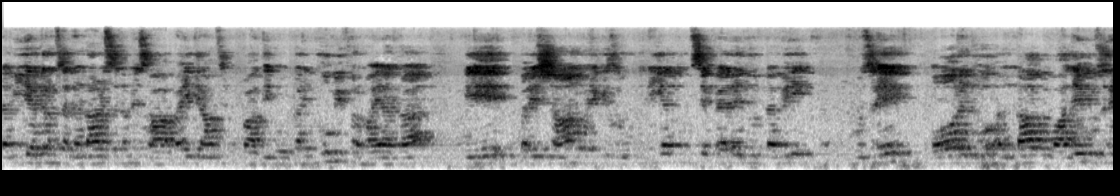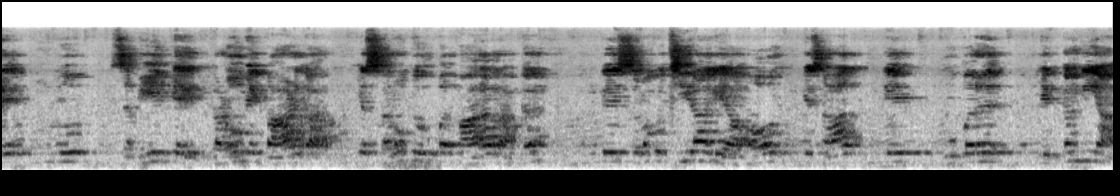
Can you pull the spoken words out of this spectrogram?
نبی اکرم صلی اللہ علیہ وسلم نے صحابہ کرام سے مخاطب ہو کر ان کو بھی فرمایا تھا کہ پریشان ہونے کی ضرورت نہیں ہے، ان سے پہلے جو نبی گزرے اور جو اللہ والے گزرے، ان کو زمین کے گڑوں میں گاڑ کر، ان کے سروں کے اوپر مارا رکھ کر، ان کے سروں کو چیرا گیا اور ان کے ساتھ ان کے اوپر یہ کنگیاں،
